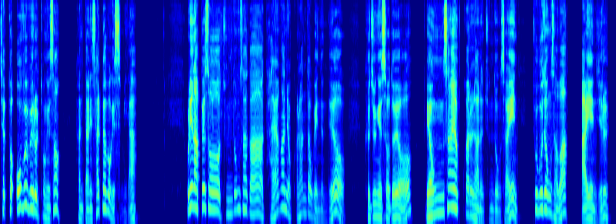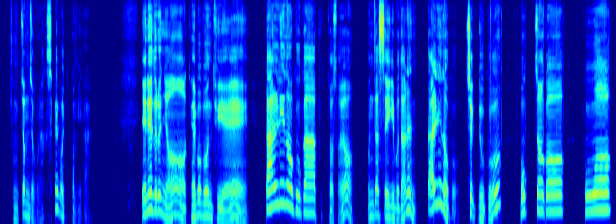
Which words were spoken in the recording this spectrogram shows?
챕터 오버뷰를 통해서 간단히 살펴보겠습니다. 우린 앞에서 준동사가 다양한 역할을 한다고 했는데요. 그 중에서도요, 명사 역할을 하는 준동사인 투부정사와 ing를 중점적으로 학습해 볼 겁니다. 얘네들은요, 대부분 뒤에 딸린 어구가 붙어서요, 혼자 쓰이기보다는 딸린 어구, 즉 누구, 목적어, 보어,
